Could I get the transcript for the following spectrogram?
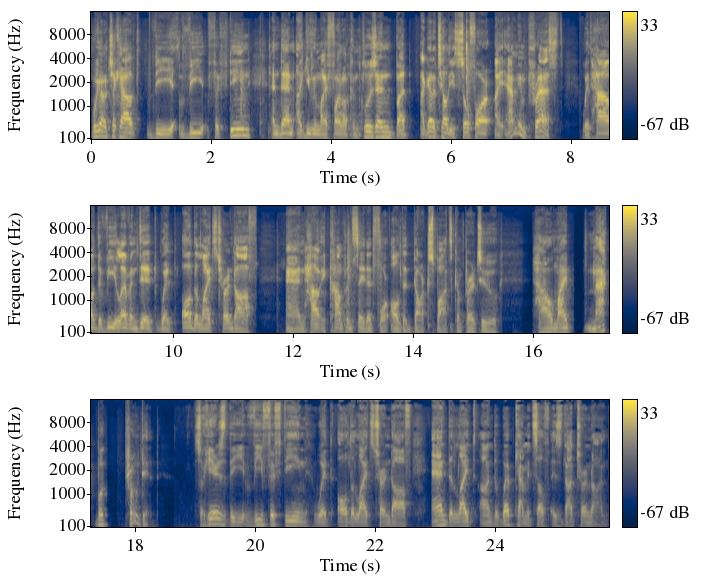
we're gonna check out the V15 and then I'll give you my final conclusion. But I gotta tell you, so far I am impressed with how the V11 did with all the lights turned off and how it compensated for all the dark spots compared to how my MacBook Pro did. So here's the V15 with all the lights turned off and the light on the webcam itself is not turned on.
